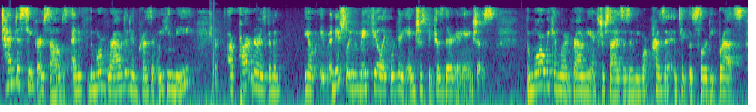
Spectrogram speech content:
tend to sync ourselves, and if the more grounded and present we can be, sure. our partner is going to, you know, initially we may feel like we're getting anxious because they're getting anxious the more we can learn grounding exercises and be more present and take the slow, deep breaths,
